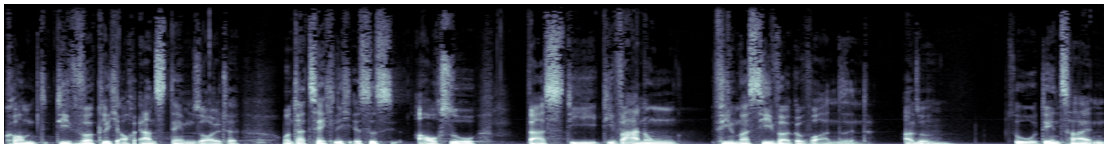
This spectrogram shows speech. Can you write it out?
kommt, die wirklich auch ernst nehmen sollte. Und tatsächlich ist es auch so, dass die, die Warnungen viel massiver geworden sind. Also mhm. zu den Zeiten,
